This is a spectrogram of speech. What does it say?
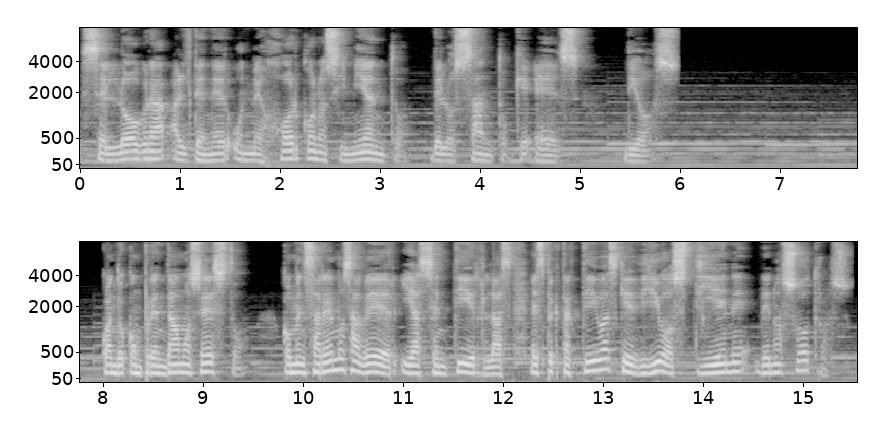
se logra al tener un mejor conocimiento de lo santo que es Dios. Cuando comprendamos esto, comenzaremos a ver y a sentir las expectativas que Dios tiene de nosotros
